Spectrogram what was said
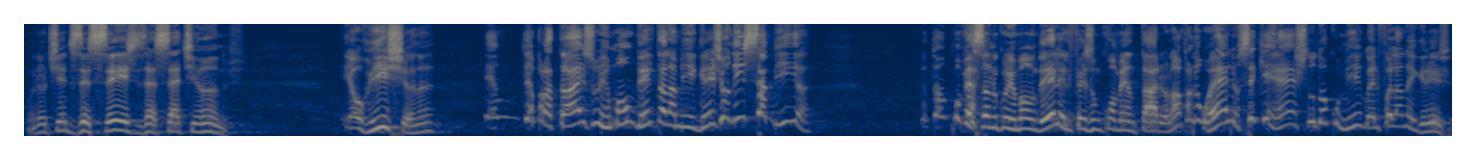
quando eu tinha 16, 17 anos. E é o Richard, né? tempo atrás, o irmão dele está na minha igreja, eu nem sabia. Então, conversando com o irmão dele, ele fez um comentário lá, eu falei, Hélio, eu sei quem é, estudou comigo, ele foi lá na igreja.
